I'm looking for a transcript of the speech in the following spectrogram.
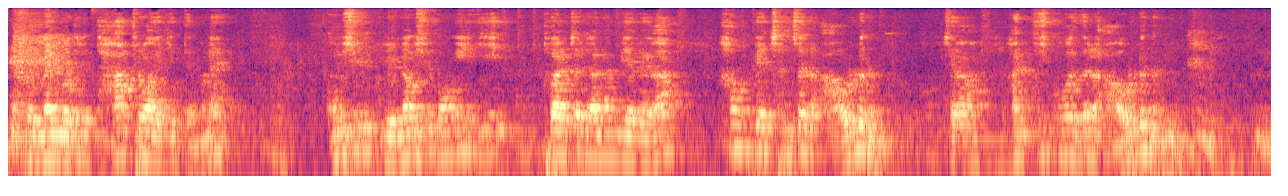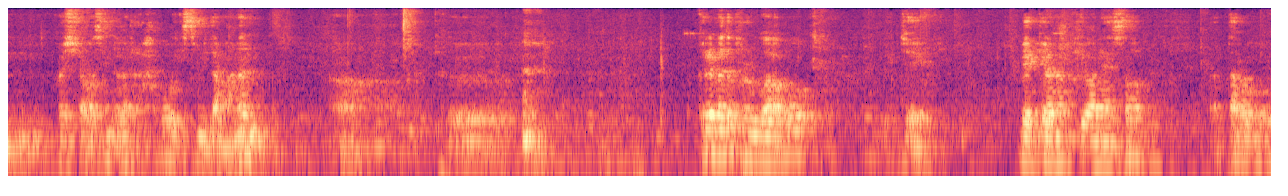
그 멤버들이 다 들어와 있기 때문에 공실 명실공히 이 부활절 연합 예배가 한국교회 전체를 아우르는 제가 한 99%를 아우르는 음, 것이라고 생각을 하고 있습니다만은 어, 그, 그럼에도 불구하고 이제 몇개 연합 기관에서 따로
